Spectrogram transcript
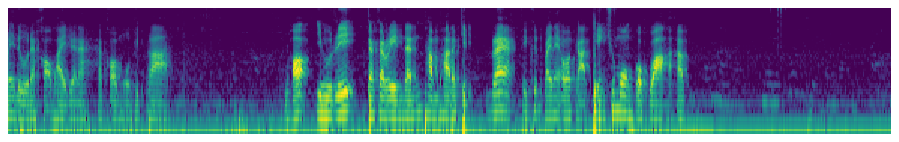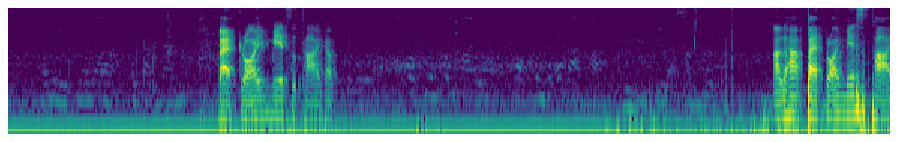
ไม่รู้นะขออภัยด้วยนะ ถ้าข้อมูลผิดพลาด เพราะยูริกาการินนั้นทำภารกิจแรกที่ขึ้นไปในอวกาศเพียงชั่วโมงกว่าครับ 800 เมตรสุดท้ายครับ เอาละฮะ 800 เมตรสุดท้าย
